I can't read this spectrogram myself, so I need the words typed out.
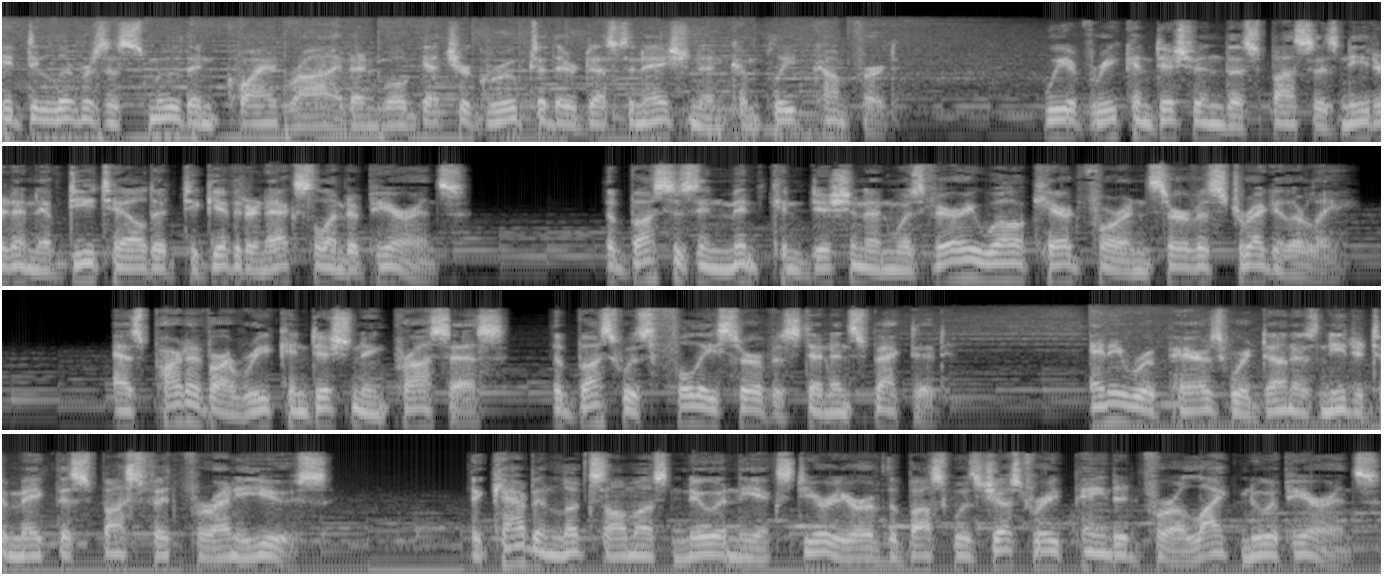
It delivers a smooth and quiet ride and will get your group to their destination in complete comfort. We have reconditioned this bus as needed and have detailed it to give it an excellent appearance. The bus is in mint condition and was very well cared for and serviced regularly. As part of our reconditioning process, the bus was fully serviced and inspected. Any repairs were done as needed to make this bus fit for any use. The cabin looks almost new and the exterior of the bus was just repainted for a like-new appearance.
